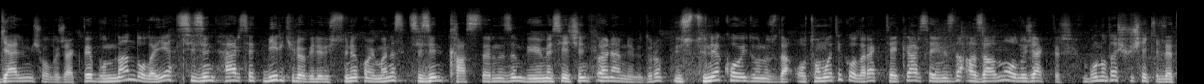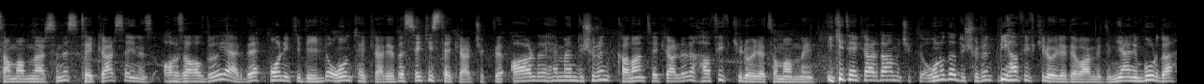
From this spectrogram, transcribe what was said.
gelmiş olacak ve bundan dolayı sizin her set 1 kilo bile üstüne koymanız sizin kaslarınızın büyümesi için önemli bir durum. Üstüne koyduğunuzda otomatik olarak tekrar sayınızda azalma olacaktır. Bunu da şu şekilde tamamlarsınız. Tekrar sayınız azaldığı yerde 12 değil de 10 tekrar ya da 8 tekrar çıktı. Ağırlığı hemen düşürün. Kalan tekrarları hafif kilo ile tamamlayın. 2 tekrar daha mı çıktı? Onu da düşürün. Bir hafif kilo ile devam edin. Yani burada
